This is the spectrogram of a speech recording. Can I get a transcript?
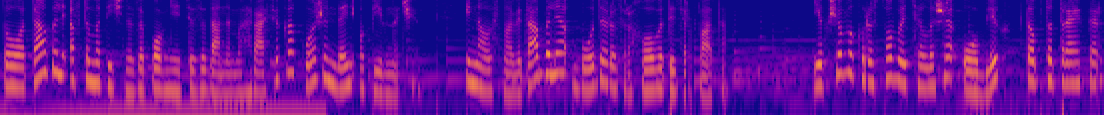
то табель автоматично заповнюється за даними графіка кожен день опівночі, і на основі табеля буде розраховуватись зарплата. Якщо використовується лише облік, тобто трекер,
